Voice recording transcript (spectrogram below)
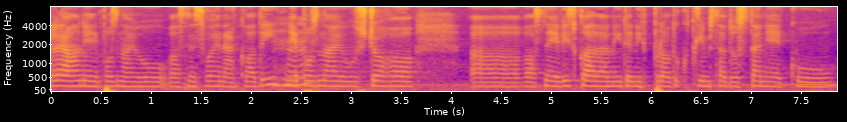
reálne nepoznajú vlastne svoje náklady, mm-hmm. nepoznajú z čoho uh, vlastne je vyskladaný ten ich produkt, kým sa dostane ku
